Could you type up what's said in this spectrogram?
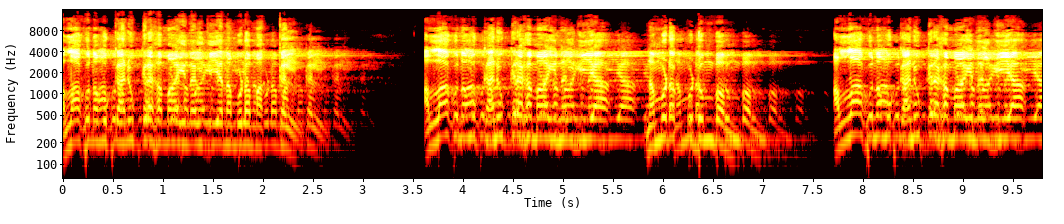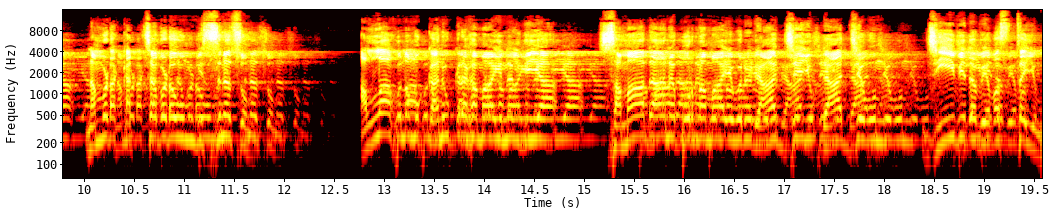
അള്ളാഹു നമുക്ക് അനുഗ്രഹമായി നൽകിയ നമ്മുടെ മക്കൾ. അള്ളാഹു നമുക്ക് അനുഗ്രഹമായി നൽകിയ നമ്മുടെ കുടുംബം. അള്ളാഹു നമുക്ക് അനുഗ്രഹമായി നൽകിയ നമ്മുടെ കച്ചവടവും ബിസിനസ്സും. അള്ളാഹു നമുക്ക് അനുഗ്രഹമായി നൽകിയ സമാധാനപൂർണമായ ഒരു രാജ്യവും രാജ്യവും ജീവിത വ്യവസ്ഥയും.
